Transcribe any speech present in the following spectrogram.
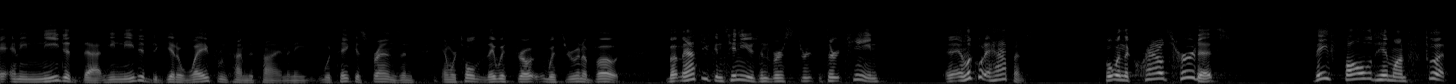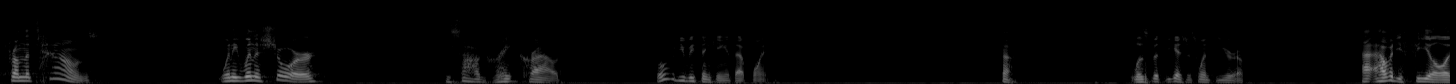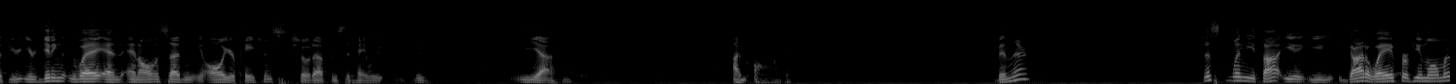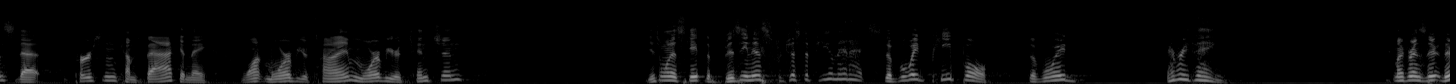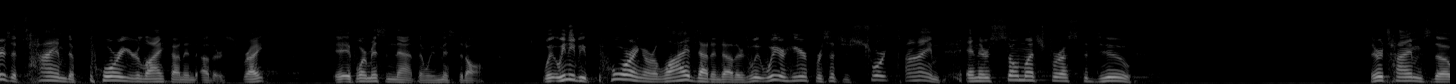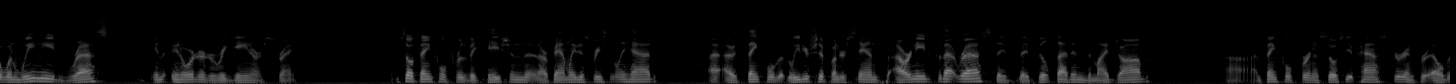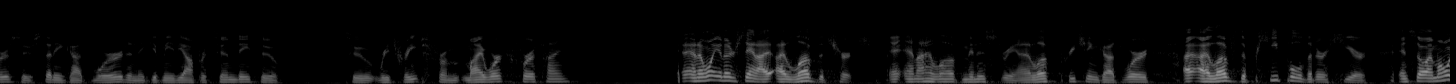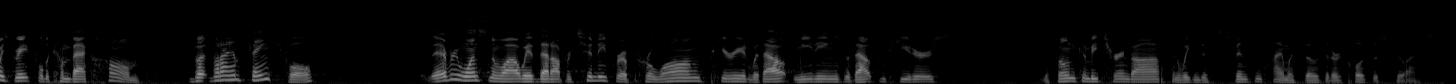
and he needed that. He needed to get away from time to time, and he would take his friends, and, and we're told that they withdrew, withdrew in a boat. But Matthew continues in verse 13, and look what happens. But when the crowds heard it, they followed him on foot from the towns. When he went ashore, he saw a great crowd. What would you be thinking at that point? Huh. Elizabeth, you guys just went to Europe. How, how would you feel if you're, you're, getting away and, and all of a sudden you know, all your patients showed up and said, hey, we, we, yeah, I'm on vacation. Been there? Just when you thought you, you got away for a few moments, that person comes back and they want more of your time, more of your attention. You just want to escape the busyness for just a few minutes, to avoid people, to avoid everything. My friends, there, there's a time to pour your life out into others, right? If we're missing that, then we've missed it all. We, we need to be pouring our lives out into others. We, we are here for such a short time, and there's so much for us to do. There are times, though, when we need rest in, in order to regain our strength. I'm so thankful for the vacation that our family just recently had. I, I was thankful that leadership understands our need for that rest. They've, they've built that into my job. Uh, I'm thankful for an associate pastor and for elders who study God's Word and they give me the opportunity to, to retreat from my work for a time. And I want you to understand, I, I love the church and, and, I love ministry and I love preaching God's Word. I, I love the people that are here. And so I'm always grateful to come back home. But, but I am thankful every once in a while we have that opportunity for a prolonged period without meetings, without computers the phone can be turned off, and we can just spend some time with those that are closest to us.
